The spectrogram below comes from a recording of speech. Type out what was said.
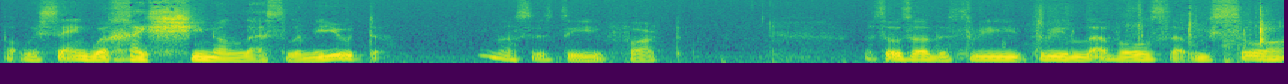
but we're saying we're Chayshin on less Lemiyuta. This is the part those are the three three levels that we saw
